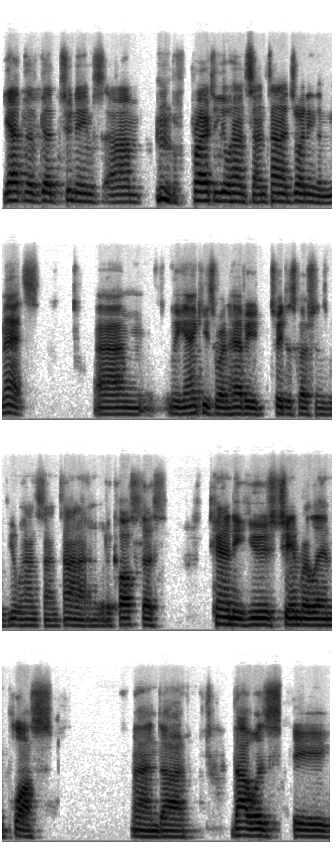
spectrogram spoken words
Yeah, they've got two names. Um, prior to Johan Santana joining the Mets, um, the Yankees were in heavy trade discussions with Johan Santana, and it would have cost us Kennedy Hughes, Chamberlain, plus and uh, that was a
